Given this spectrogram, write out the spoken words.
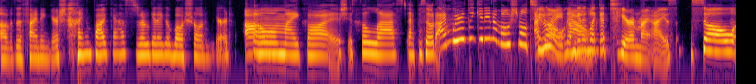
of the Finding Your Shine podcast, and I'm getting emotional and weird. Um, oh my gosh, it's the last episode. I'm weirdly getting emotional too right now. I'm getting like a tear in my eyes. So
